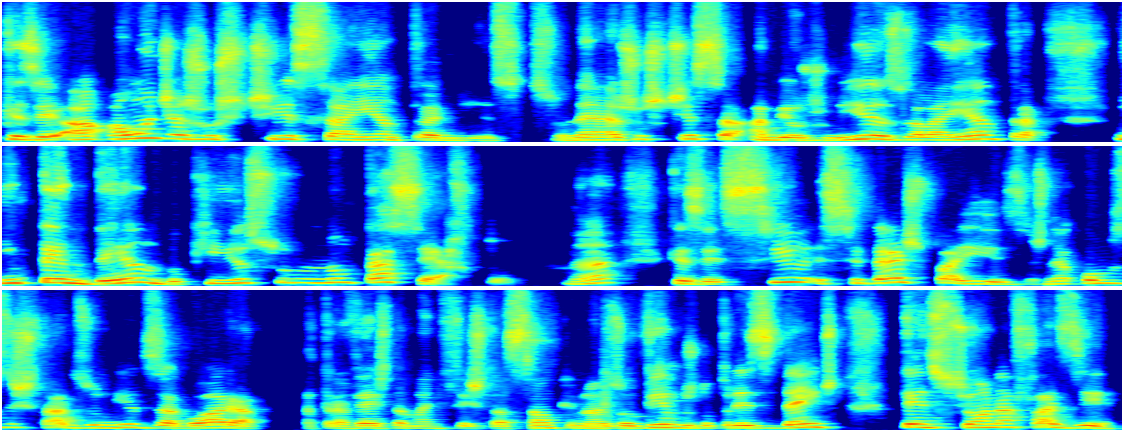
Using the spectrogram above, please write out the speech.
quer dizer, aonde a justiça entra nisso? Né? A justiça, a meu juízo, ela entra entendendo que isso não está certo. Né? Quer dizer, se, se 10 países, né, como os Estados Unidos agora através da manifestação que nós ouvimos do presidente, tenciona fazer,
